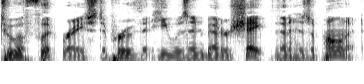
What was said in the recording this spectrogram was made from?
to a foot race to prove that he was in better shape than his opponent.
